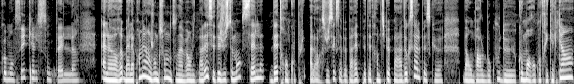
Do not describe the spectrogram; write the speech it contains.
commencer. Quelles sont-elles? Alors, bah, la première injonction dont on avait envie de parler, c'était justement celle d'être en couple. Alors, je sais que ça peut paraître peut-être un petit peu paradoxal parce que bah, on parle beaucoup de comment rencontrer quelqu'un.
